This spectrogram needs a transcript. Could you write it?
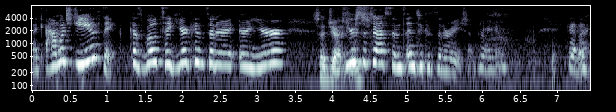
Like, how much do you think? Because we'll take your consider or your Suggestions. your suggestions into consideration. There we go. Gotta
